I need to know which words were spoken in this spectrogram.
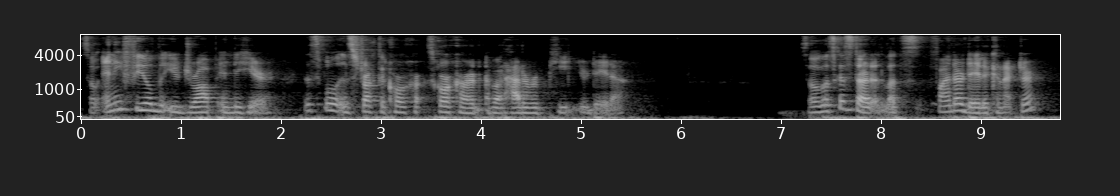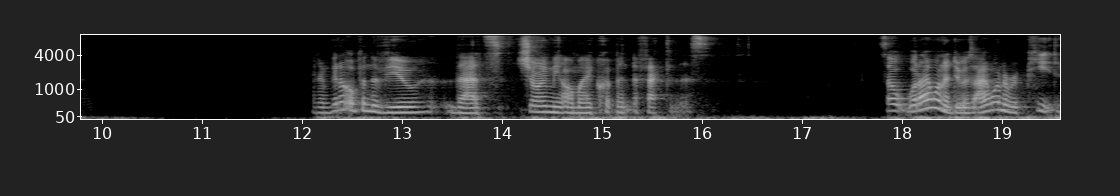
So any field that you drop into here, this will instruct the scorecard about how to repeat your data. So let's get started. Let's find our data connector. And I'm going to open the view that's showing me all my equipment effectiveness. So what I want to do is I want to repeat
